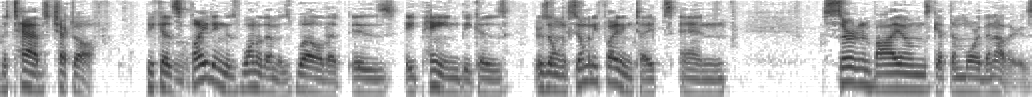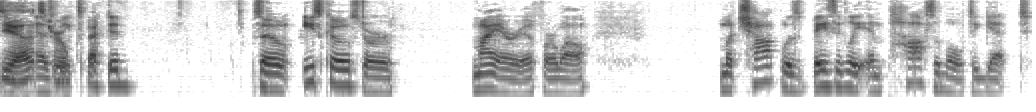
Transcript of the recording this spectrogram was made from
the tabs checked off. Because hmm. fighting is one of them as well that is a pain because there's only so many fighting types and certain biomes get them more than others. Yeah, that's as true. we expected. So East Coast or my area for a while, Machop was basically impossible to get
